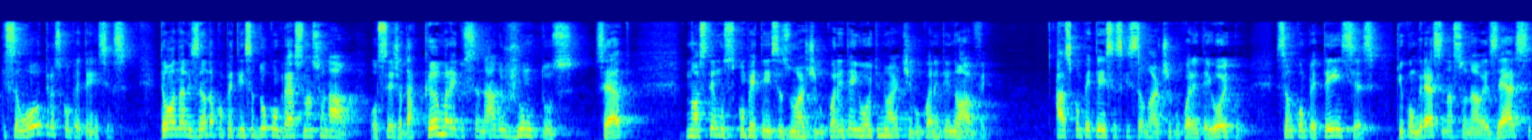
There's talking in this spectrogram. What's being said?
que são outras competências. Então, analisando a competência do Congresso Nacional, ou seja, da Câmara e do Senado juntos, certo? Nós temos competências no artigo 48 e no artigo 49. As competências que estão no artigo 48 são competências que o Congresso Nacional exerce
